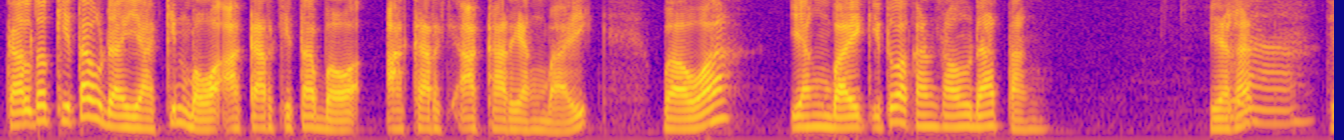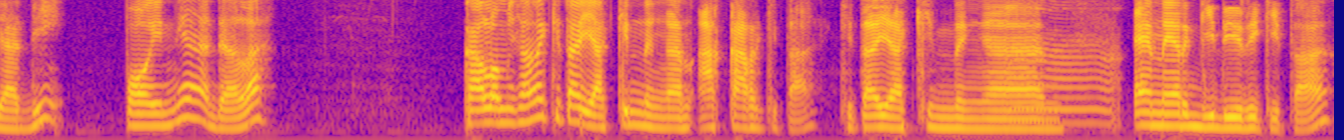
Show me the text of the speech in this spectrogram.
kalau kita udah yakin bahwa akar kita bawa akar akar yang baik bahwa yang baik itu akan selalu datang ya kan Iya. jadi poinnya adalah kalau misalnya kita yakin dengan akar kita kita yakin dengan Eh, energi diri kita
